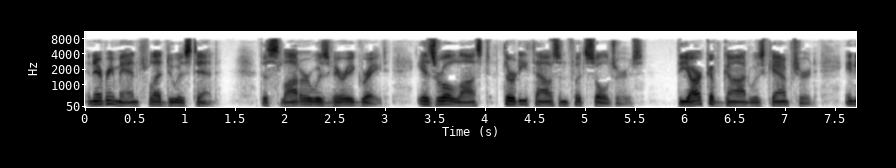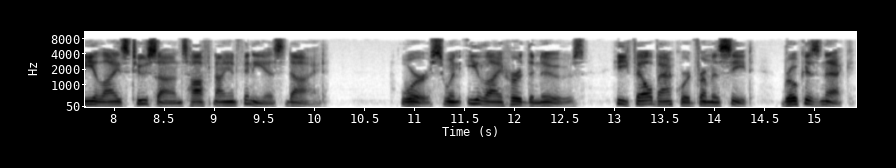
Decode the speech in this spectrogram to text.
and every man fled to his tent. The slaughter was very great. Israel lost 30,000 foot soldiers. The ark of God was captured, and Eli's two sons, Hophni and Phinehas, died. Worse, when Eli heard the news, he fell backward from his seat, broke his neck,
